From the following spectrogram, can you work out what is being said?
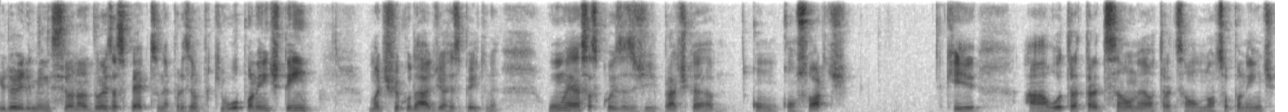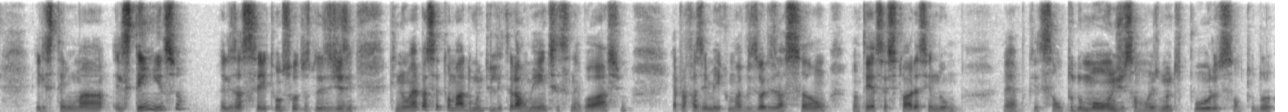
e daí ele menciona dois aspectos, né? Por exemplo, que o oponente tem uma dificuldade a respeito, né? Um é essas coisas de prática com, com sorte, que a outra tradição, né, a tradição nosso oponente, eles têm uma, eles têm isso, Eles aceitam os sutras, eles dizem que não é para ser tomado muito literalmente esse negócio, é para fazer meio que uma visualização, não tem essa história assim de um, né, porque são tudo monges, são monges muito puros, são tudo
